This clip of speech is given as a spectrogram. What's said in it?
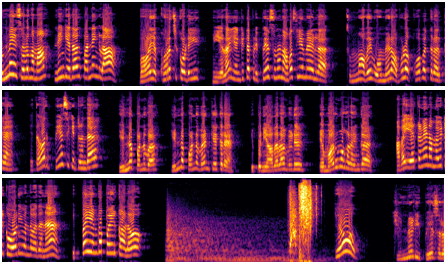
உண்மையை சொல்லுங்கம்மா நீங்க ஏதாவது பண்ணீங்களா? வாய குறைச்சிக்கோடி. நீ எல்லாம் என்கிட்ட இப்படி பேசணும்னு அவசியமே இல்ல. சும்மாவே உன் மேல அவ்வளவு கோபத்துல இருக்கேன். ஏதாவது பேசிக்கிட்டு இருந்த. என்ன பண்ணுவ? என்ன பண்ணுவேன்னு கேக்குறேன். இப்ப நீ அதெல்லாம் விடு. என் மருமகளை எங்க? அவ ஏற்கனவே நம்ம வீட்டுக்கு ஓடி வந்தவ தானே இப்ப எங்க போயிருக்காளோ? யோ! என்னடி பேசுற?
